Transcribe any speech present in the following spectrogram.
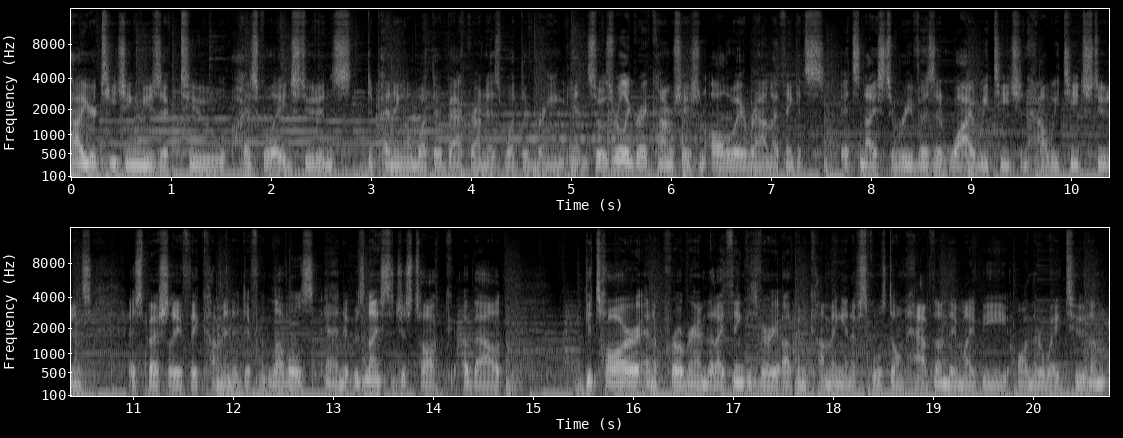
how you're teaching music to high school age students depending on what their background is what they're bringing in. So it was a really great conversation all the way around. I think it's it's nice to revisit why we teach and how we teach students especially if they come in at different levels. And it was nice to just talk about guitar and a program that I think is very up and coming. And if schools don't have them, they might be on their way to them.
